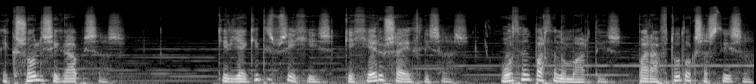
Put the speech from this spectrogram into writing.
εξ όλης η αγάπη σας. Κυριακή της ψυχής και χέρουσα έθλη σας, όθεν παρθενομάρτης, παρά αυτού δοξαστήσα.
